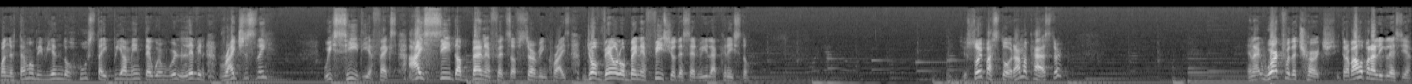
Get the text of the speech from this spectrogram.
cuando estamos viviendo justa y piamente, when we're living righteously, we see the effects. I see the benefits of serving Christ. Yo veo los beneficios de servir a Cristo. Yo soy pastor. I'm a pastor. And I work for the church. Y trabajo para la iglesia.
